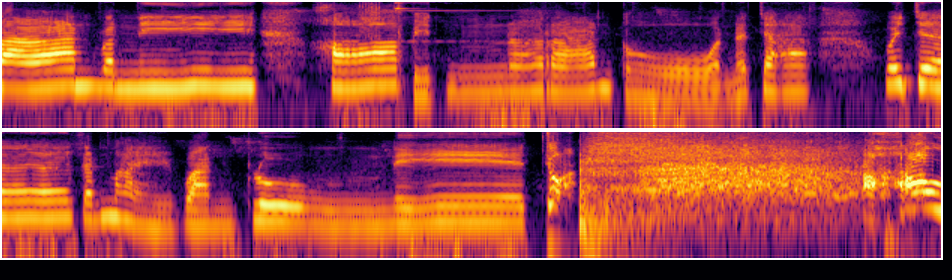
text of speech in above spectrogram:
ร้านวันนี้ ขอปิดร้านก่อนนะจ๊ะ ไว้เจอกันใหม่วันพรุ่งนี้จ้ว อ้าว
